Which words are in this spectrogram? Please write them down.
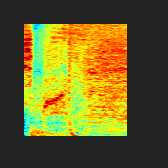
Cashman.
